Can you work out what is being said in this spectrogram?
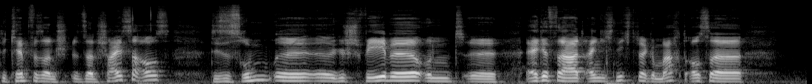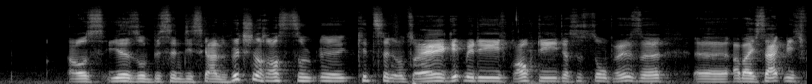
die Kämpfe sahen, sahen scheiße aus dieses Rumgeschwebe äh, und äh, Agatha hat eigentlich nichts mehr gemacht, außer aus ihr so ein bisschen die Scarlet Witch noch rauszukitzeln und so, hey, gib mir die, ich brauch die, das ist so böse. Äh, aber ich sag nicht,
